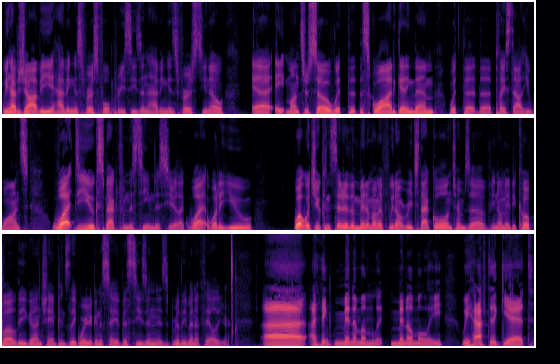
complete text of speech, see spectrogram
We have Xavi having his first full preseason, having his first, you know, uh, eight months or so with the, the squad, getting them with the the play style he wants. What do you expect from this team this year? Like, what what do you what would you consider the minimum if we don't reach that goal in terms of you know Mm. maybe Copa, Liga, and Champions League, where you're going to say this season has really been a failure? Uh, I think minimally, minimally, we have to get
